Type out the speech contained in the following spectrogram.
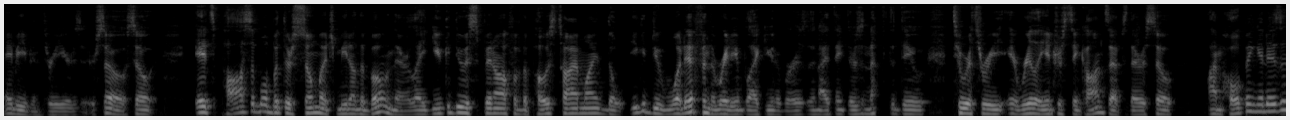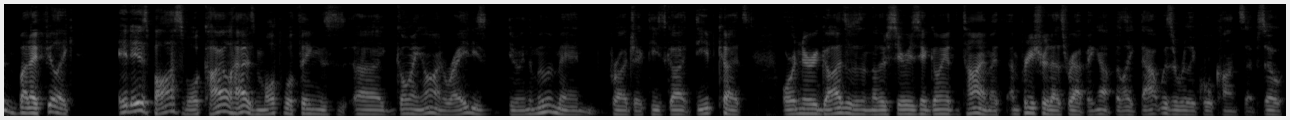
maybe even three years or so. So it's possible, but there's so much meat on the bone there. Like you could do a spin-off of the post timeline, though you could do what if in the Radiant Black universe, and I think there's enough to do two or three really interesting concepts there. So I'm hoping it isn't, but I feel like it is possible. Kyle has multiple things uh, going on, right? He's doing the Moonman project. He's got deep cuts. Ordinary Gods was another series he had going at the time. I, I'm pretty sure that's wrapping up, but like that was a really cool concept. So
